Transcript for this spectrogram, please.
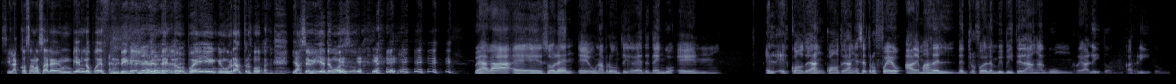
si las cosas no salen bien, lo puedes fundir y venderlo después ahí en, en un rastro y hace billete con eso. Ven acá, eh, Soler, eh, una preguntita que te tengo. em, el, el- cuando, te dan, cuando te dan ese trofeo, además del, del trofeo del MVP, ¿te dan algún regalito? ¿Un carrito? ¿Un?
